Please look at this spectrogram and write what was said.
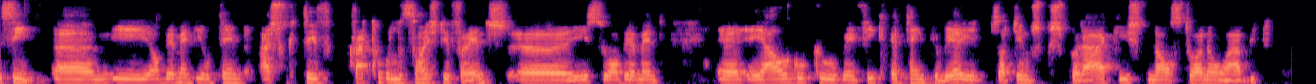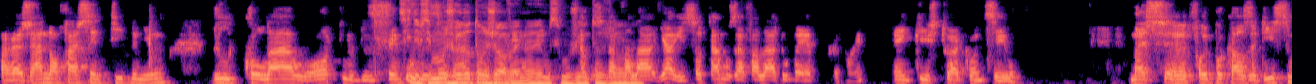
Sim, um, e obviamente ele tem, acho que teve quatro lições diferentes. Uh, isso obviamente é, é, algo que o Benfica tem que ver e só temos que esperar que isto não se torne um hábito. Para já não faz sentido nenhum de lhe colar o rótulo de sempre. Sim, é um jogador tão jovem, não é? Um jogador tão jovem. Falar, yeah, e só estamos a falar de uma época, não é? Em que isto aconteceu. Mas uh, foi por causa disso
